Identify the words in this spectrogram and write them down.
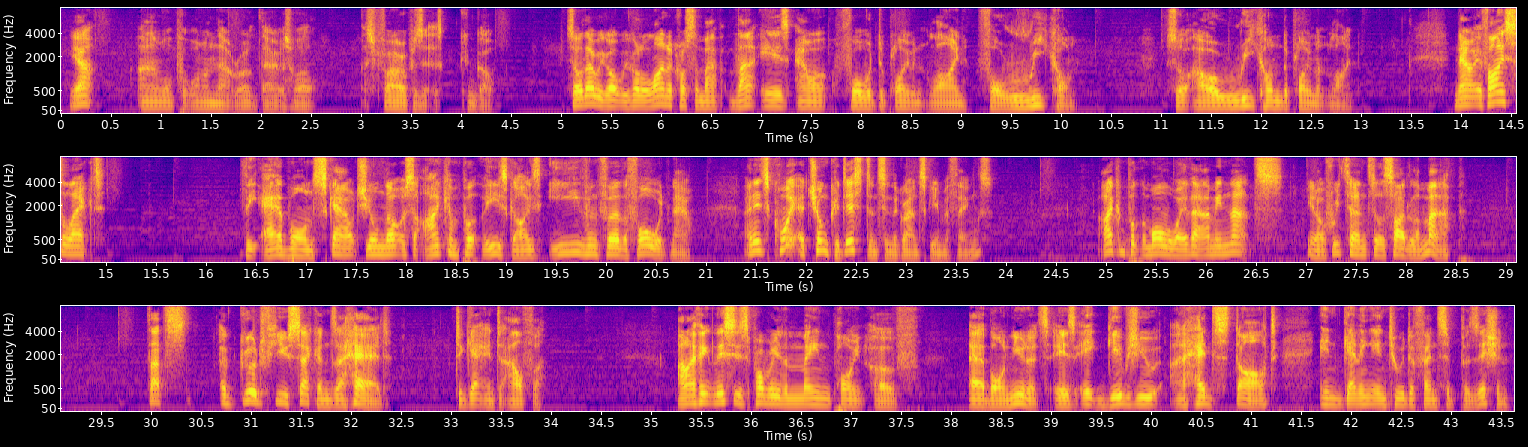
Yeah, and we'll put one on that road there as well, as far up as it can go. So there we go, we've got a line across the map. That is our forward deployment line for recon. So our recon deployment line. Now, if I select the airborne scouts, you'll notice that I can put these guys even further forward now. And it's quite a chunk of distance in the grand scheme of things. I can put them all the way there. I mean, that's, you know, if we turn to the side of the map, that's a good few seconds ahead to get into alpha. And I think this is probably the main point of airborne units is it gives you a head start in getting into a defensive position.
